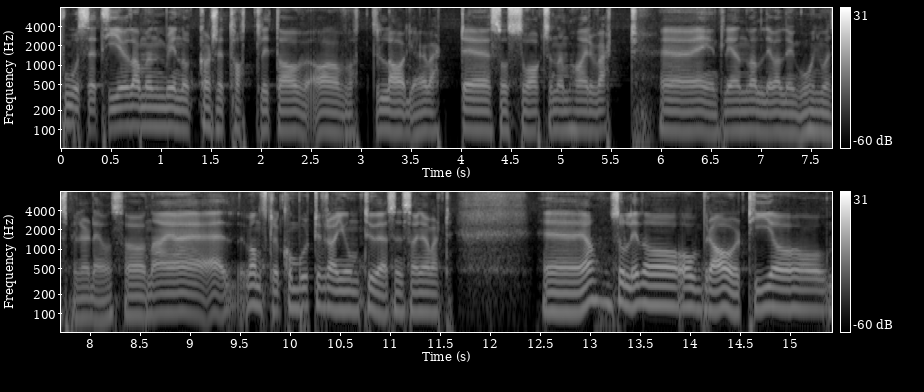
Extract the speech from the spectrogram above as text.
positiv, da, men blir nok kanskje tatt litt av, av at laget har vært eh, så svakt som de har vært. Eh, egentlig en veldig veldig god håndballspiller, det òg. Så nei, jeg, er vanskelig å komme bort fra Jon Tue. Jeg syns han har vært eh, ja, solid og, og bra over tid, og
